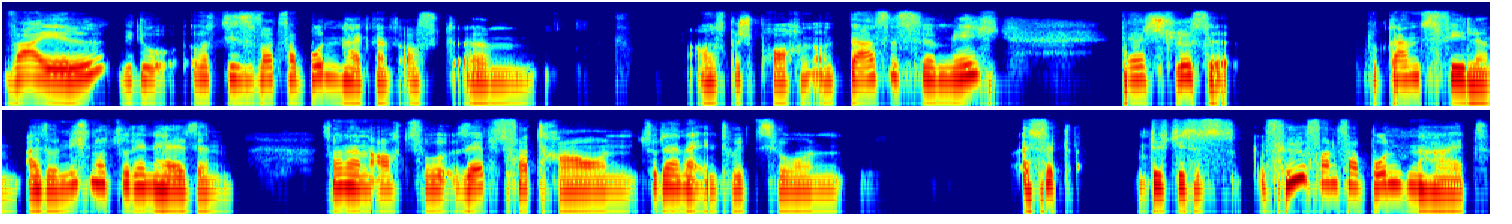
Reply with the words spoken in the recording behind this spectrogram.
Weil, wie du, du hast dieses Wort Verbundenheit ganz oft ähm, ausgesprochen. Und das ist für mich der Schlüssel zu ganz vielem. Also nicht nur zu den Hellsinn, sondern auch zu Selbstvertrauen, zu deiner Intuition. Es wird durch dieses Gefühl von Verbundenheit,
